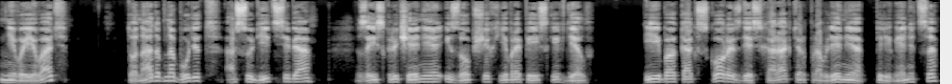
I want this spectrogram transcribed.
не воевать, то надобно будет осудить себя за исключение из общих европейских дел, ибо как скоро здесь характер правления переменится,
